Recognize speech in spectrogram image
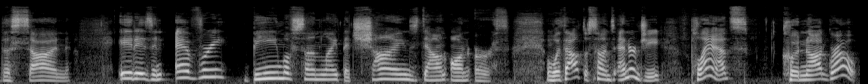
the sun. It is in every beam of sunlight that shines down on Earth. And without the sun's energy, plants could not grow.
